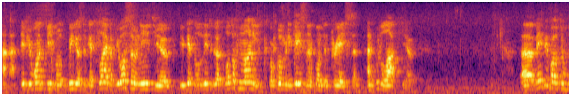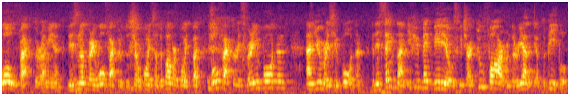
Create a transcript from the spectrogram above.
uh, if you want people videos to get fly, but you also need, you know, you get need to get a lot of money for communication and content creation, and good luck, you know. Uh, maybe about the wow factor. I mean, this is not very wow factor to show points on the PowerPoint, but wow factor is very important and humor is important. But at the same time, if you make videos which are too far from the reality of the people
